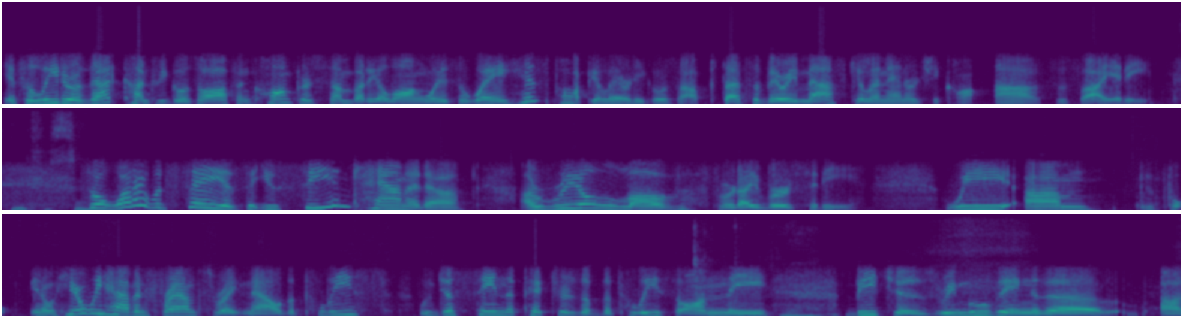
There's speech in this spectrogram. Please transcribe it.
if the leader of that country goes off and conquers somebody a long ways away, his popularity goes up. That's a very masculine energy uh, society. So, what I would say is that you see in Canada a real love for diversity. We, um, you know, here we have in France right now the police. We've just seen the pictures of the police on the beaches removing the uh,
